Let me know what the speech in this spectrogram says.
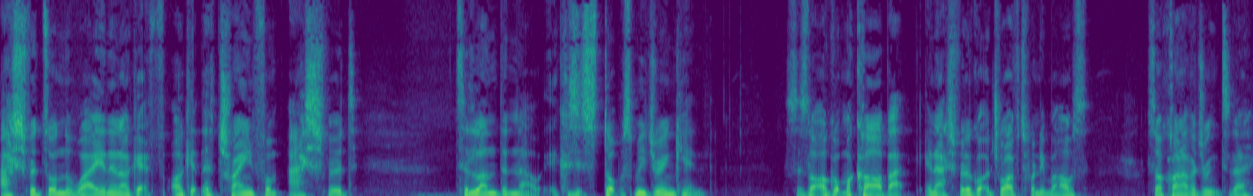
Ashford's on the way, and then I get I get the train from Ashford to London now because it stops me drinking. So it's like I've got my car back in Ashford. I've got to drive 20 miles, so I can't have a drink today.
